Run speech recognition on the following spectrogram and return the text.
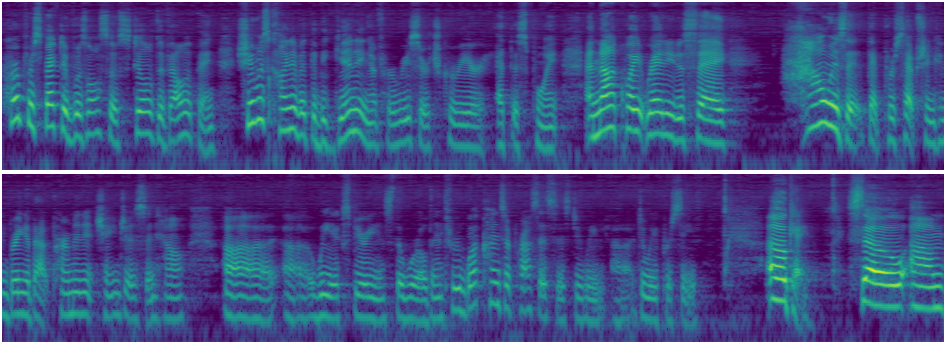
her perspective was also still developing. She was kind of at the beginning of her research career at this point and not quite ready to say, how is it that perception can bring about permanent changes in how we experience the world and through what kinds of processes do we, uh, do we perceive? Okay, so um,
